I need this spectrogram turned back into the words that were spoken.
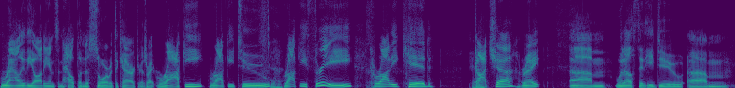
rally the audience and help them to soar with the characters, right? Rocky, Rocky 2, Rocky 3, Karate Kid, Yeah. Gotcha, right? Um, what else did he do? Um,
